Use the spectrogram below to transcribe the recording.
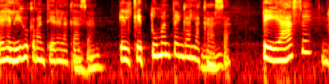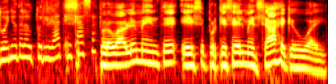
Es el hijo que mantiene la casa. El que tú mantengas la casa te hace dueño de la autoridad en Sí, casa. Probablemente es porque ese es el mensaje que hubo ahí.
